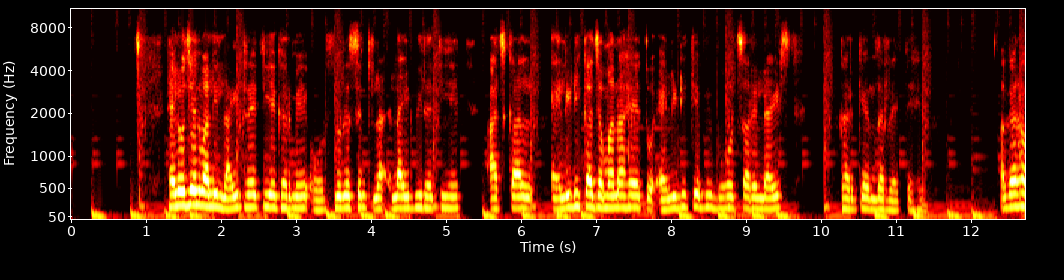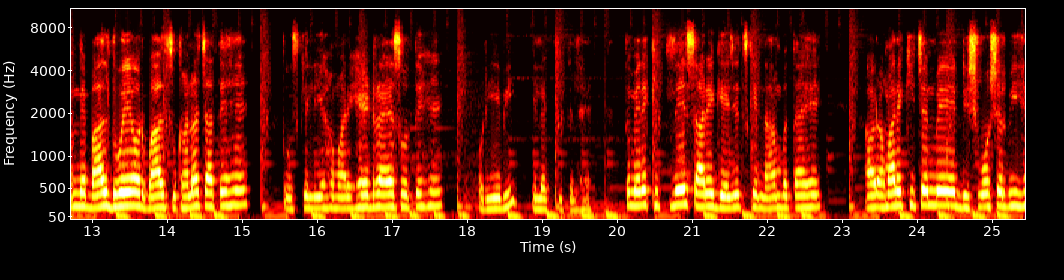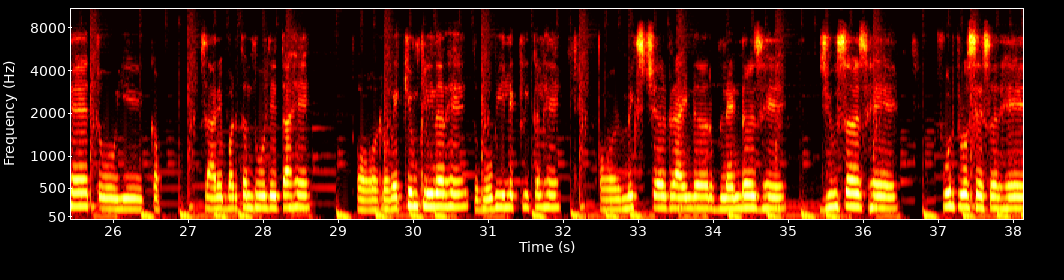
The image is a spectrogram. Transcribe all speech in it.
हेलोजन वाली लाइट रहती है घर में और फ्लोरेसेंट लाइट भी रहती है। आजकल एलईडी का जमाना है तो एलईडी के भी बहुत सारे लाइट्स घर के अंदर रहते हैं। अगर हमने बाल धोए और बाल सुखाना चाहते हैं तो उसके लिए हमारे हेयर ड्रायर्स होते हैं और ये भी इलेक्ट्रिकल है। तो मैंने कितने सारे गैजेट्स के नाम बताए हैं और हमारे किचन में डिश वॉशर भी है तो ये कप सारे बर्तन धो देता है और वैक्यूम क्लीनर है तो वो भी इलेक्ट्रिकल है और मिक्सचर ग्राइंडर ब्लेंडर्स है जूसर्स है फ़ूड प्रोसेसर है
